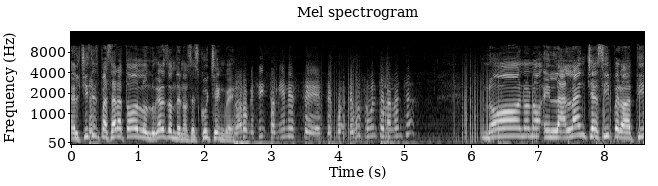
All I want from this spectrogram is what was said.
el chiste es pasar a todos los lugares donde nos escuchen, güey. Claro que sí, también este, ¿te, ¿te gusta subirte en la lancha? No, no, no, en la lancha sí, pero ¿a ti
